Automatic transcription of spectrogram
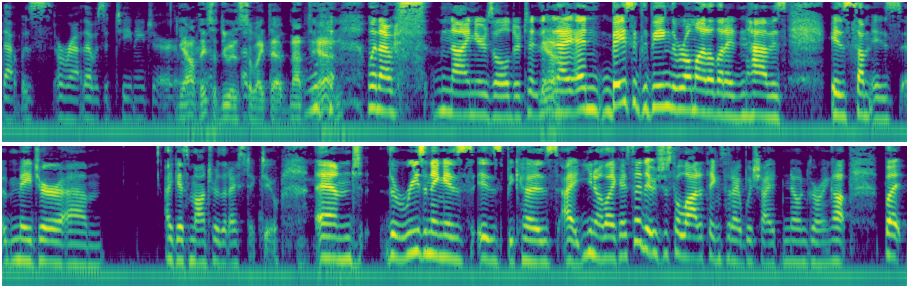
That was around. That was a teenager. yeah, I don't think so doing stuff like that. Not then. when I was nine years old or ten. Yeah. And, I, and basically, being the role model that I didn't have is is some is a major. Um, I guess mantra that I stick to, and the reasoning is is because I, you know, like I said, there was just a lot of things that I wish I had known growing up, but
